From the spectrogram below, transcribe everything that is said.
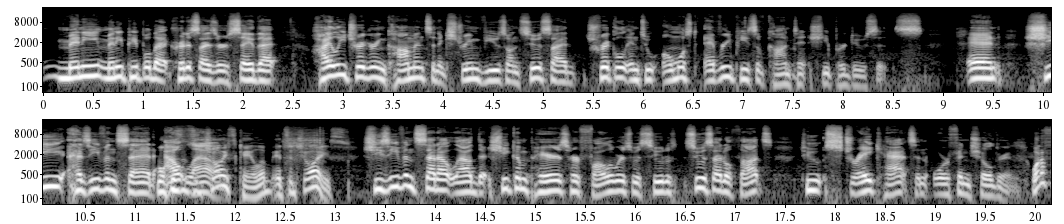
many many people that criticize her say that highly triggering comments and extreme views on suicide trickle into almost every piece of content she produces. And she has even said Well, out it's loud. a choice, Caleb. It's a choice. She's even said out loud that she compares her followers with sui- suicidal thoughts to stray cats and orphan children. What a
